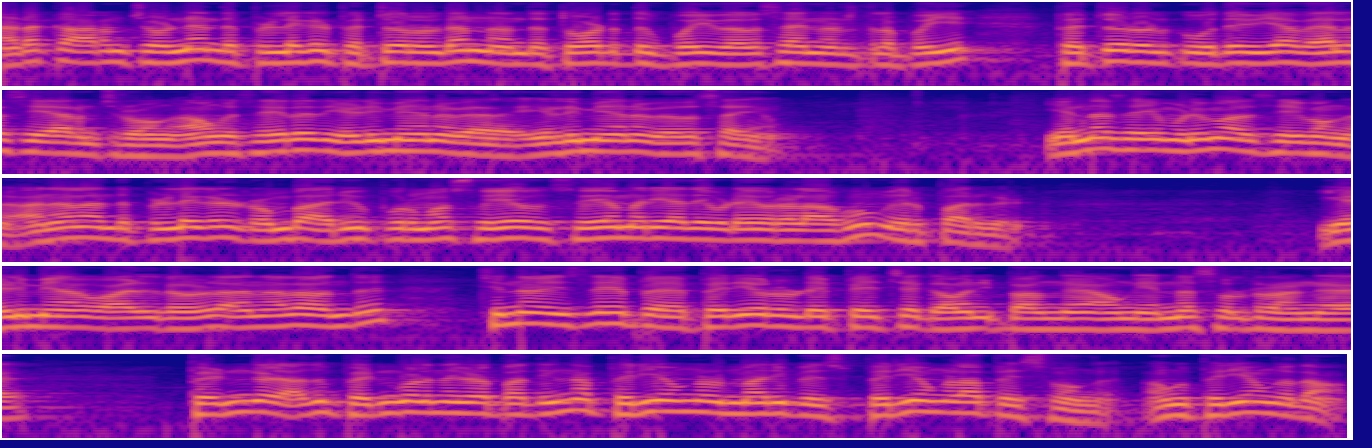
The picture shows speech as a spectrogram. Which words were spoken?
நடக்க ஆரம்பிச்ச உடனே அந்த பிள்ளைகள் பெற்றோர்களுடன் அந்த தோட்டத்துக்கு போய் விவசாய நிலத்தில் போய் பெற்றோர்களுக்கு உதவியாக வேலை செய்ய ஆரம்பிச்சிருவாங்க. அவங்க செய்கிறது எளிமையான வேலை எளிமையான விவசாயம். என்ன செய்ய முடியுமோ அதை செய்வாங்க. அதனால் அந்த பிள்ளைகள் ரொம்ப அறிவுபூர்வமாக சுய சுயமரியாதை உடையவர்களாகவும் இருப்பார்கள். எளிமையாக வாழ்கிறவர்கள். அதனால் வந்து சின்ன வயசுலேயே இப்போ பெரியவர்களுடைய பேச்சை கவனிப்பாங்க. அவங்க என்ன சொல்கிறாங்க பெண்கள் அதுவும் பெண் குழந்தைகளை பார்த்திங்கன்னா பெரியவங்கள் மாதிரி பேசு பெரியவங்களாக பேசுவாங்க. அவங்க பெரியவங்க தான்.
